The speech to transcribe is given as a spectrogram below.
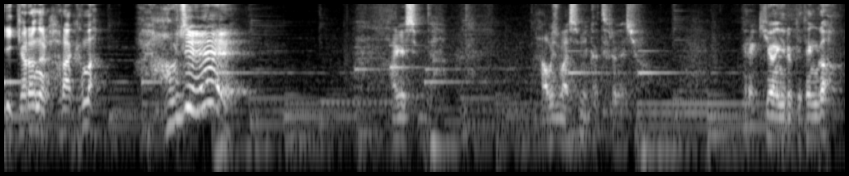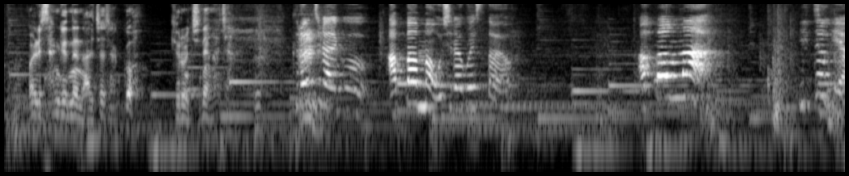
이 결혼을 허락하마. 아버지! 알겠습니다. 아버지 말씀이니까 들어야죠. 그래 기왕 이렇게 된 거 빨리 상견례 날짜 잡고 결혼 진행하자. 그럴 줄 알고 아빠 엄마 오시라고 했어요. 아빠 엄마 이쪽이요.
